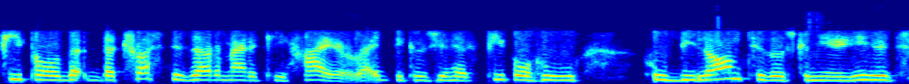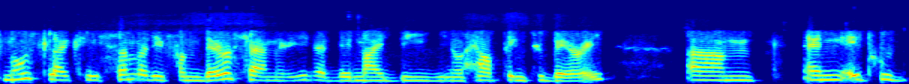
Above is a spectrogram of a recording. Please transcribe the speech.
people the, the trust is automatically higher right? Because you have people who who belong to those communities. It's most likely somebody from their family that they might be you know helping to bury. Um, and it would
